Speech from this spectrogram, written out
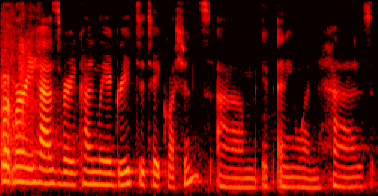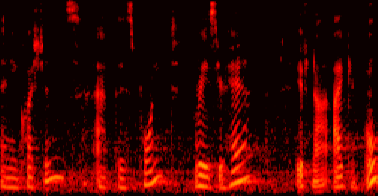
But Murray has very kindly agreed to take questions. Um, If anyone has any questions at this point, raise your hand. If not, I can, oh,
